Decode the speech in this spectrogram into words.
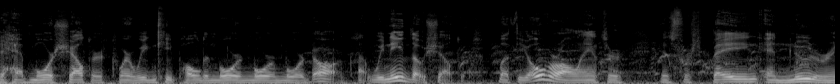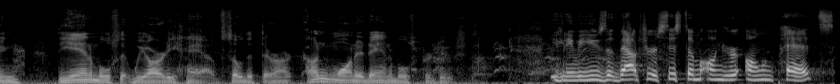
to have more shelters to where we can keep holding more and more and more dogs. Uh, we need those shelters, but the overall answer is for spaying and neutering the animals that we already have so that there aren't unwanted animals produced. You can even use the voucher system on your own pets.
